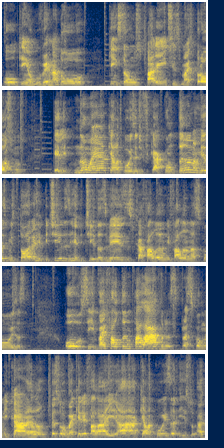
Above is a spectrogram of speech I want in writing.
ou quem é o governador, quem são os parentes mais próximos. Ele não é aquela coisa de ficar contando a mesma história repetidas e repetidas vezes, ficar falando e falando as coisas ou se vai faltando palavras para se comunicar, ela, a pessoa vai querer falar e ah, aquela coisa, isso, a,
